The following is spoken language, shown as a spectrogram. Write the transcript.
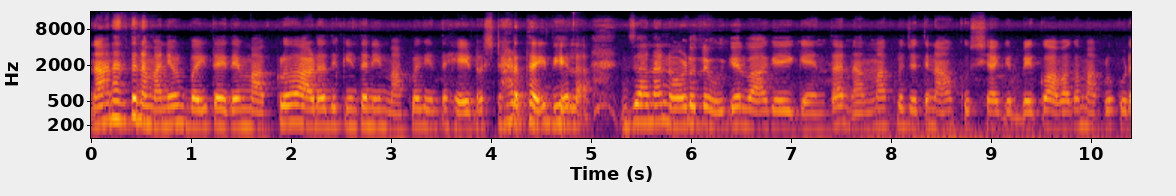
ನಾನಂತೂ ನಮ್ಮ ಮನೆಯವ್ರಿಗೆ ಬೈತಾ ಇದ್ದೆ ಮಕ್ಕಳು ಆಡೋದಕ್ಕಿಂತ ನೀನು ಮಕ್ಳಿಗಿಂತ ಹೇಡ್ರಸ್ಟ್ ಆಡ್ತಾ ಇದೆಯಲ್ಲ. ಜನ ನೋಡಿದ್ರೆ ಉಗಿಯಲ್ವ ಹಾಗೆ ಹೀಗೆ ಅಂತ. ನಮ್ಮ ಮಕ್ಳ ಜೊತೆ ನಾವು ಖುಷಿಯಾಗಿರಬೇಕು ಆವಾಗ ಮಕ್ಕಳು ಕೂಡ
